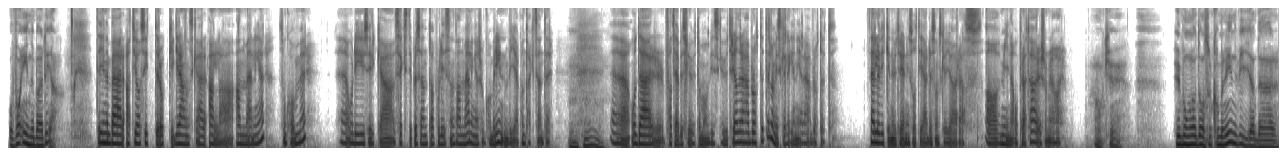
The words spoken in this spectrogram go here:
Och vad innebär det? Det innebär att jag sitter och granskar alla anmälningar som kommer. Eh, Och det är ju cirka 60 procent av polisens anmälningar som kommer in via kontaktcenter. Eh, Och där fattar jag beslut om om vi ska utreda det här brottet eller om vi ska lägga ner det här brottet. Eller vilken utredningsåtgärder som ska göras av mina operatörer som jag har. Okej. Hur många av de som kommer in via där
